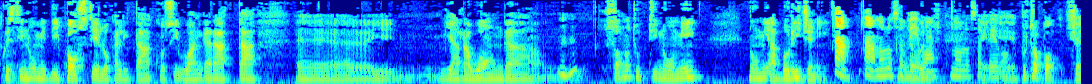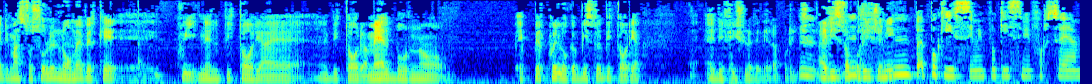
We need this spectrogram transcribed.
questi nomi di posti e località così Wangaratta, eh, Yarrawonga, Mhm. sono tutti nomi, nomi aborigeni. Ah, ah, non lo sapevo, non lo sapevo. Eh, purtroppo c'è rimasto solo il nome perché eh, qui nel Vittoria, è, nel Vittoria, Melbourne e per quello che ho visto in Vittoria è difficile vedere aborigeni. Mm. Hai visto Mm, aborigeni? mm, po- pochissimi, pochissimi, forse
